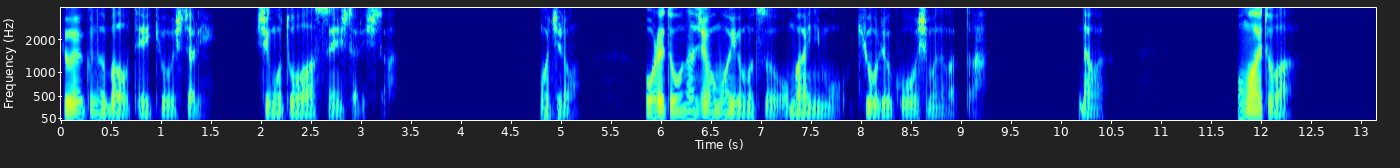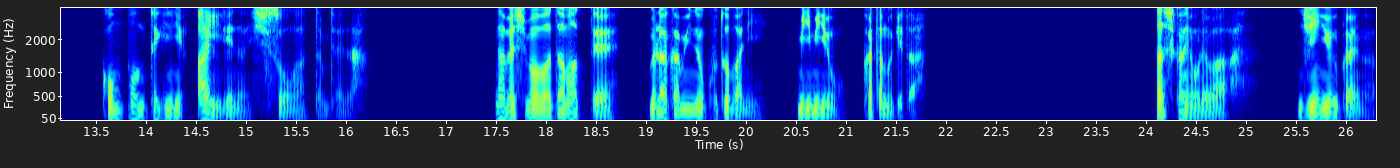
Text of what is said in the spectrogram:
教育の場を提供したり、仕事を斡旋したりした。もちろん、俺と同じ思いを持つお前にも協力を惜しまなかった。だが、お前とは根本的に相入れない思想があったみたいだ。鍋島は黙って村上の言葉に耳を傾けた。確かに俺は人友会が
